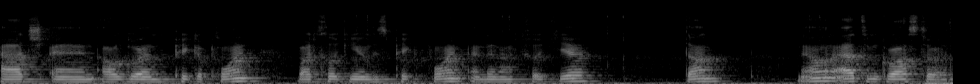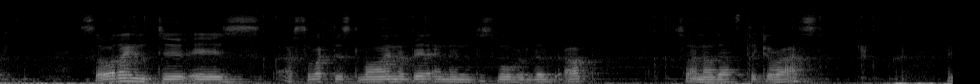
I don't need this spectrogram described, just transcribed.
hatch and I'll go and pick a point by clicking on this pick point and then I click here. Done. Now I want to add some grass to it. So what I can do is I select this line a bit and then just move it a little bit up. So I know that's the grass. I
